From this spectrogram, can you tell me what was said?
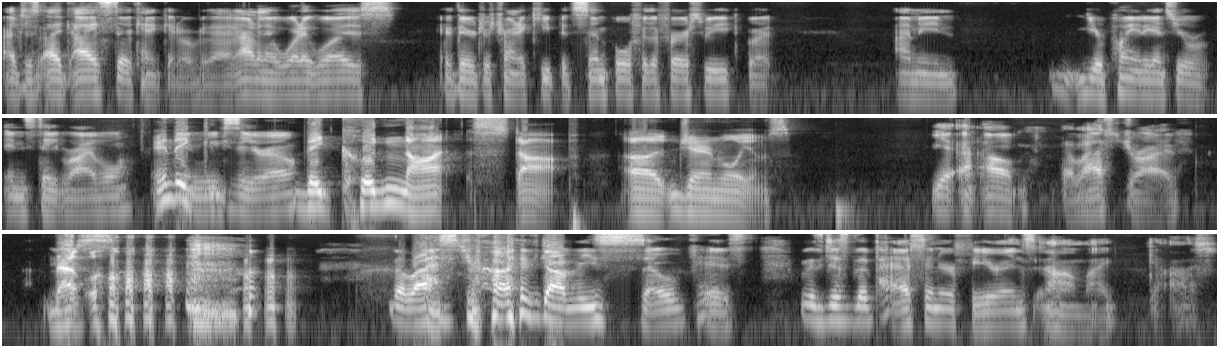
I just I I still can't get over that. I don't know what it was. If they're just trying to keep it simple for the first week, but I mean, you're playing against your in-state rival And they in week zero. they could not stop uh, Jarren Williams. Yeah, and, oh, the last drive. That the last drive got me so pissed with just the pass interference. Oh my gosh.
